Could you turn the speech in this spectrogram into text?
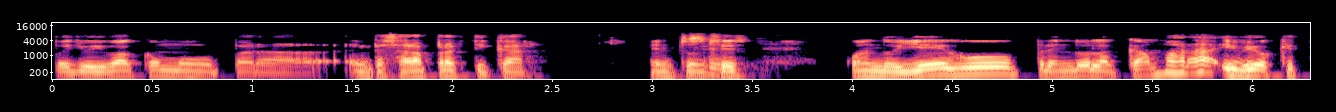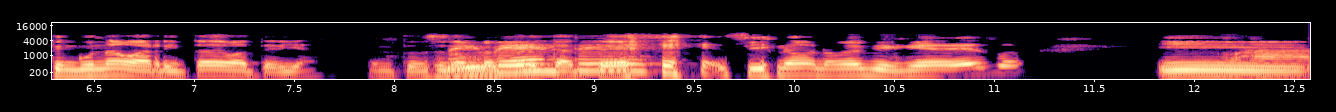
pues yo iba como para empezar a practicar. Entonces, sí. cuando llego, prendo la cámara y veo que tengo una barrita de batería. Entonces no, me percaté. sí, no, no me fijé de eso. Y wow.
